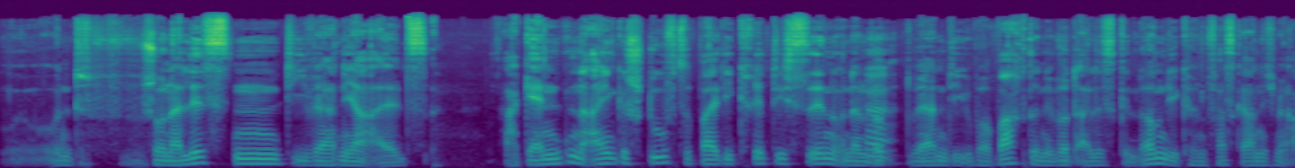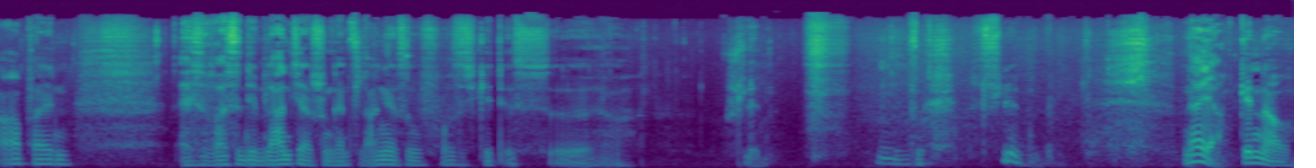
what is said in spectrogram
und Journalisten, die werden ja als Agenten eingestuft, sobald die kritisch sind und dann Ja. wird, werden die überwacht und dann wird alles genommen, die können fast gar nicht mehr arbeiten. Also was in dem Land ja schon ganz lange so vor sich geht, ist äh, ja, schlimm. Hm. schlimm. Naja, genau.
